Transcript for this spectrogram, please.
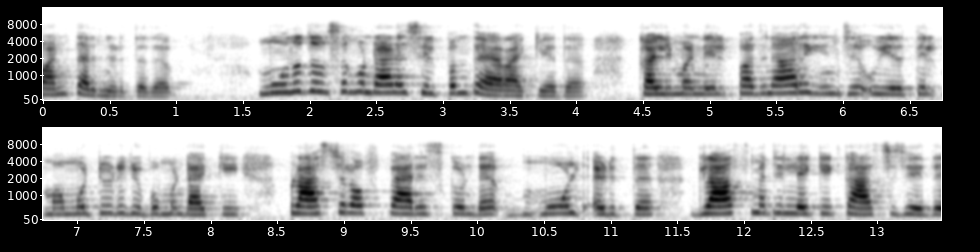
വൺ തെരഞ്ഞെടുത്തത്. മൂന്ന് ദിവസം കൊണ്ടാണ് ശില്പം തയ്യാറാക്കിയത്. കളിമണ്ണിൽ പതിനാറ് ഇഞ്ച് ഉയരത്തിൽ മമ്മൂട്ടിയുടെ രൂപമുണ്ടാക്കി പ്ലാസ്റ്റർ ഓഫ് പാരീസ് കൊണ്ട് മോൾഡ് എടുത്ത് ഗ്ലാസ് മെറ്റലിലേക്ക് കാസ്റ്റ് ചെയ്ത്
